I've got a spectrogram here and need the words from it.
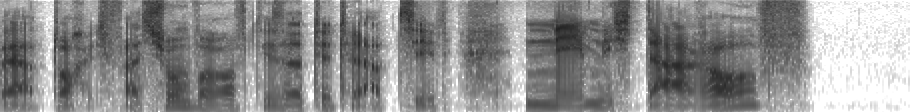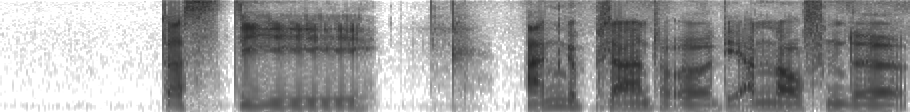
ja doch, ich weiß schon, worauf dieser Titel abzielt. Nämlich darauf, dass die angeplante oder die anlaufende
